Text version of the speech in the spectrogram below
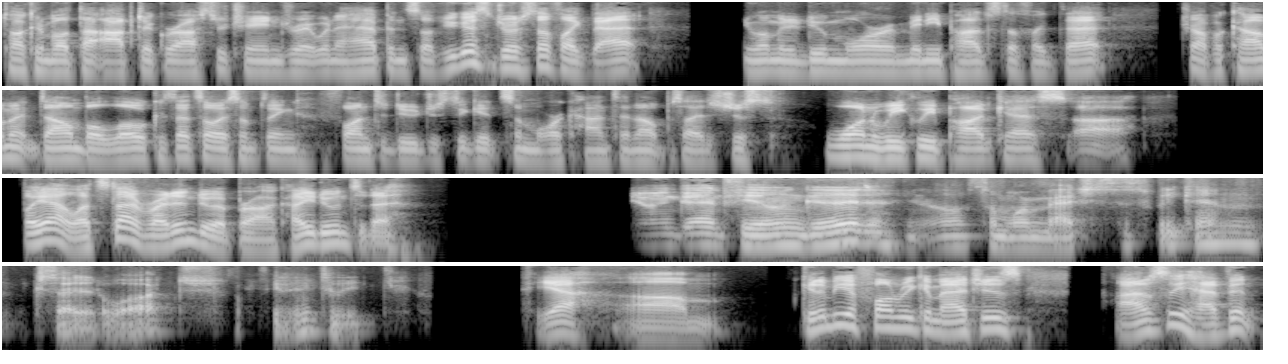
talking about the optic roster change right when it happened. So if you guys enjoy stuff like that, you want me to do more mini pod stuff like that, drop a comment down below because that's always something fun to do just to get some more content out besides just one weekly podcast. Uh, but yeah, let's dive right into it, Brock. How you doing today? Feeling good, feeling good. You know, some more matches this weekend. Excited to watch. Let's get into it. Yeah, um, gonna be a fun week of matches. I honestly haven't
